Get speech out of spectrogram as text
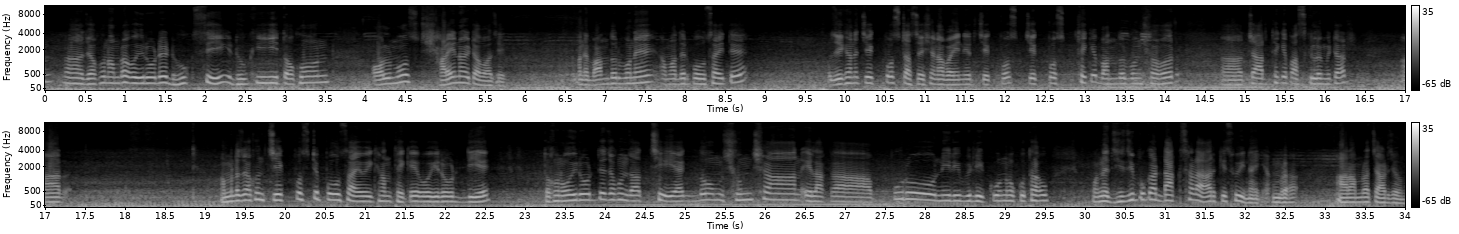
যখন আমরা ওই রোডে ঢুকছি, ঢুকি তখন অলমোস্ট সাড়ে নয়টা বাজে। মানে বান্দরবনে আমাদের পৌঁছাইতে যেখানে চেকপোস্ট আছে, সেনাবাহিনীর চেকপোস্ট চেকপোস্ট থেকে বান্দরবন শহর চার থেকে পাঁচ কিলোমিটার। আর আমরা যখন চেকপোস্টে পৌঁছাই ওইখান থেকে, ওই রোড দিয়ে তখন ওই রোড দিয়ে যখন যাচ্ছি, একদম শুনশান এলাকা, পুরো নিরিবিলি, কোনো কোথাও মানে ঝিঝি পোকার ডাক ছাড়া আর কিছুই নাই আমরা আর আমরা চারজন।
